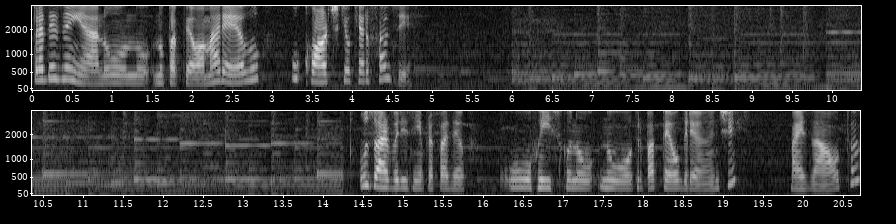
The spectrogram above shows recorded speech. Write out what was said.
para desenhar no, no, no papel amarelo o corte que eu quero fazer. Uso a arvorezinha para fazer o risco no, no outro papel grande, mais alta.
